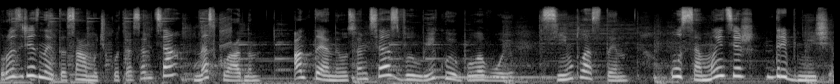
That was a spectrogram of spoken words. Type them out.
Розрізнити самочку та самця нескладно. Антени у самця з великою булавою, 7 пластин. У самиці ж дрібніші.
